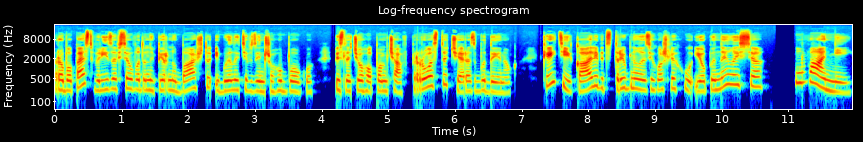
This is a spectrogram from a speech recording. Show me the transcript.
Робопес врізався у водонапірну башту і вилетів з іншого боку, після чого помчав просто через будинок. Кейті і Калі відстрибнули з його шляху і опинилися у ванній.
